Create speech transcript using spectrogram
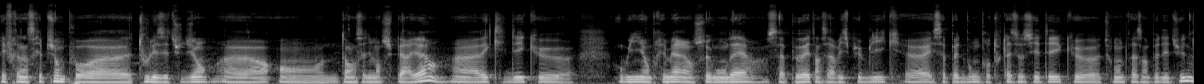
les frais d'inscription pour euh, tous les étudiants euh, en, dans l'enseignement supérieur, euh, avec l'idée que oui, en primaire et en secondaire, ça peut être un service public euh, et ça peut être bon pour toute la société que euh, tout le monde fasse un peu d'études.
